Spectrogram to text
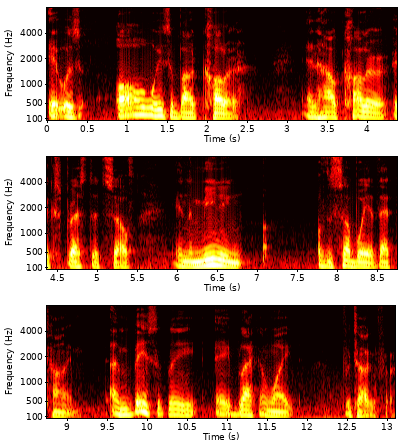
It was always about color and how color expressed itself in the meaning of the subway at that time. I'm basically a black and white photographer,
